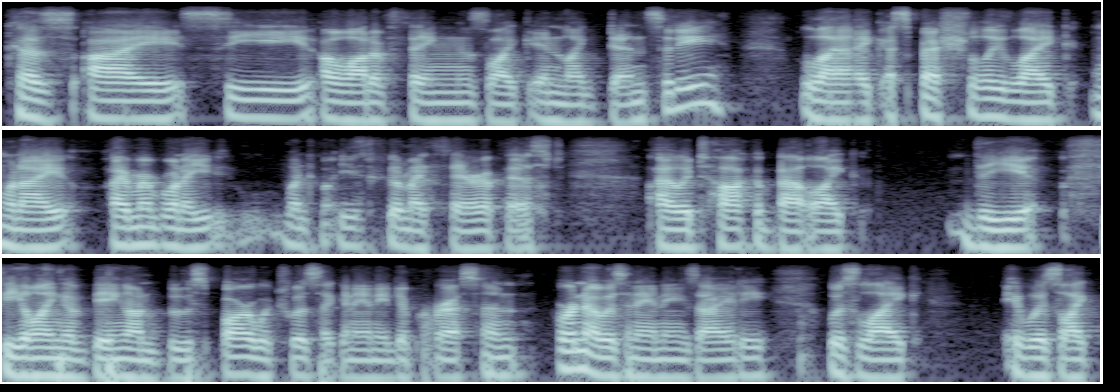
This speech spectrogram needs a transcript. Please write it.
because I see a lot of things like in like density, like especially like when I I remember when I went to my, used to go to my therapist, I would talk about like the feeling of being on BuSpar, which was like an antidepressant, or no, it was an anti-anxiety, was like it was like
